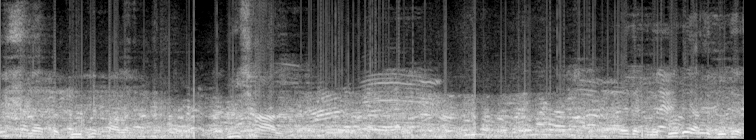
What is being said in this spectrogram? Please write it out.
এইখানে একটা দুধের পালন বিশাল। এই দেখেন দুধে আছে দুধের।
